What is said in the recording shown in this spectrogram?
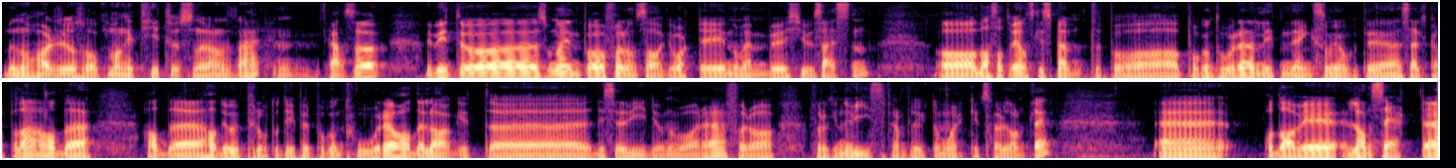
Men nå har dere jo solgt mange titusener av dette her. Mm. Ja, så Vi begynte jo som du er inne på, forhåndssalget vårt i november 2016. Og Da satt vi ganske spente på, på kontoret, en liten gjeng som jobbet i selskapet da. Hadde, hadde, hadde jo prototyper på kontoret og hadde laget uh, disse videoene våre for å, for å kunne vise frem produktet og markedsføre det ordentlig. Uh, og da vi lanserte,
